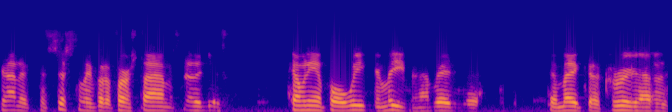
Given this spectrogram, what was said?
kind of consistently for the first time instead of just coming in for a week and leaving. I'm ready to to make a career out of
